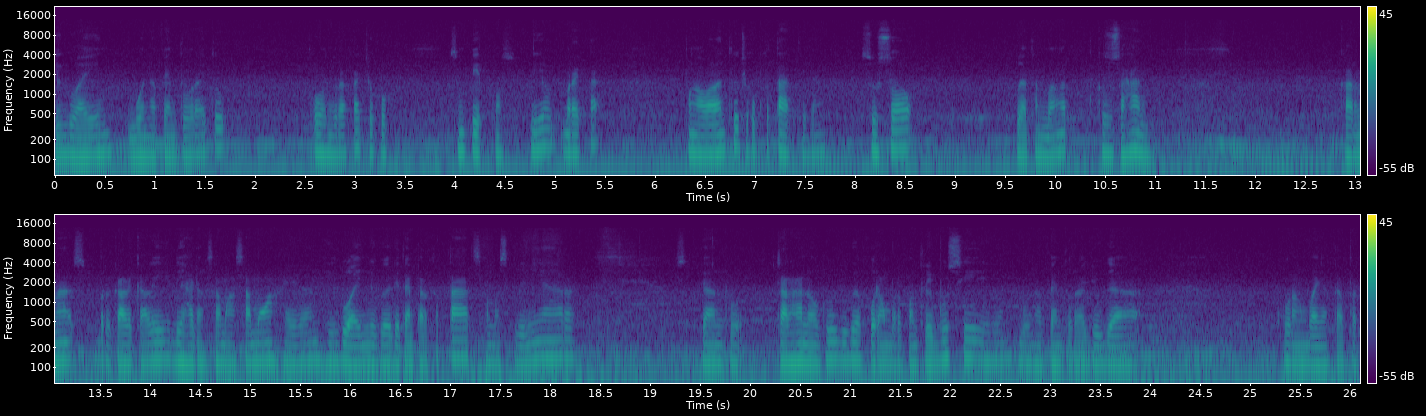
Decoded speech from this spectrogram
Higuain, Bonaventura itu ruang geraknya cukup sempit. Mas dia mereka pengawalan tuh cukup ketat ya kan? Suso kelihatan banget kesusahan. Karena berkali-kali dihadang sama Samoa ya kan? Higuain juga ditempel ketat sama Skriniar. Dan Calhanoglu juga kurang berkontribusi ya kan? Bonaventura juga kurang banyak dapat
